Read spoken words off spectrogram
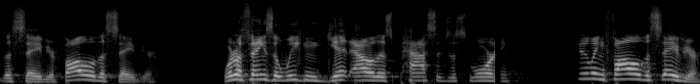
the Savior. Follow the Savior. What are things that we can get out of this passage this morning? Doing follow the Savior.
